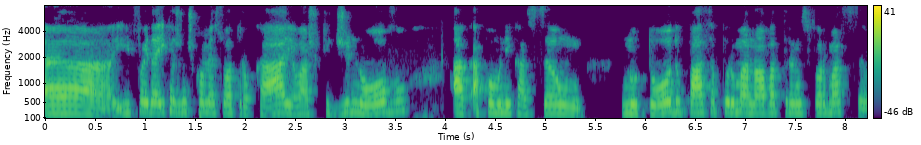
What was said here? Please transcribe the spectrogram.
Uh, e foi daí que a gente começou a trocar. E eu acho que, de novo, a, a comunicação no todo passa por uma nova transformação.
